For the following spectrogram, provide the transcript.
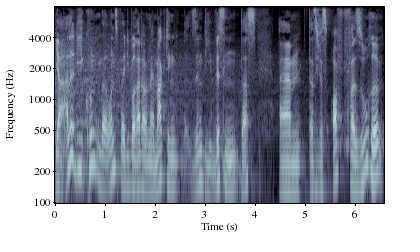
Ja, alle, die Kunden bei uns, bei die Berater Online Marketing sind, die wissen das, ähm, dass ich das oft versuche.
